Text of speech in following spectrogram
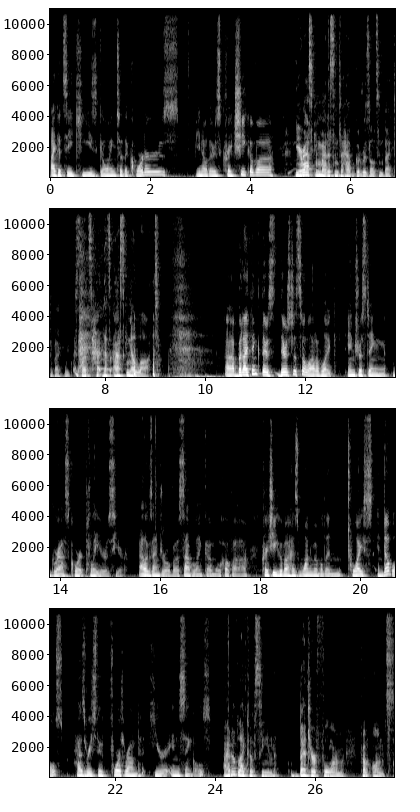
I could see Keys going to the quarters. You know, there's Krejcikova. You're asking Madison to have good results in back-to-back weeks. That's that's asking a lot. Uh, but I think there's there's just a lot of like interesting grass court players here. Alexandrova, Sabalenka, Muchova, Krejcikova has won Wimbledon twice in doubles, has reached the fourth round here in singles. I'd have liked to have seen better form from Ons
